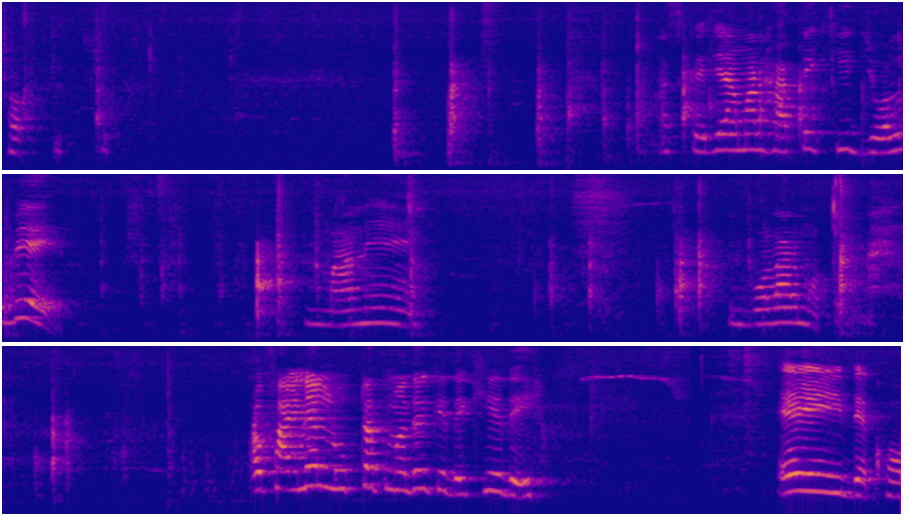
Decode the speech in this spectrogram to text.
সব কিছু। আজকে যে আমার হাতে কি জ্বলবে? মানে বলার মতো। আর ফাইনাল লুকটা তোমাদেরকে দেখিয়ে দেই। এই দেখো।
